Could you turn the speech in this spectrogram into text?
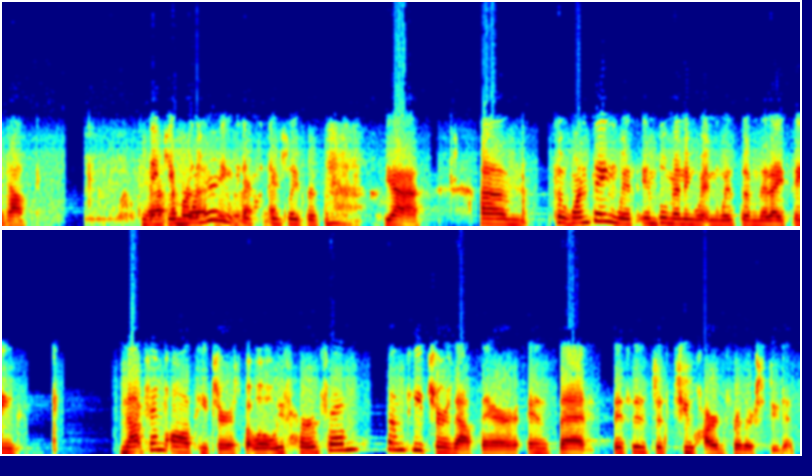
Yeah. yeah Thank you I'm for wondering that. That for, yeah. Um, so one thing with implementing wit and wisdom that I think not from all teachers, but what we've heard from some teachers out there is that this is just too hard for their students.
